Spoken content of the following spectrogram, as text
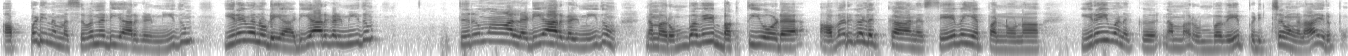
அப்படி நம்ம சிவனடியார்கள் மீதும் இறைவனுடைய அடியார்கள் மீதும் திருமாலடியார்கள் மீதும் நம்ம ரொம்பவே பக்தியோட அவர்களுக்கான சேவையை பண்ணோம்னா இறைவனுக்கு நம்ம ரொம்பவே பிடிச்சவங்களா இருப்போம்.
